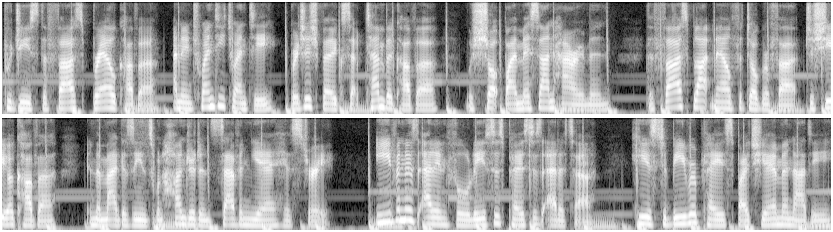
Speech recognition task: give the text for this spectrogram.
produced the first Braille cover, and in 2020, British Vogue's September cover was shot by Misan Harriman, the first black male photographer to shoot a cover in the magazine's 107 year history. Even as Enninful leaves his post as editor, he is to be replaced by Chioma Nnadi,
